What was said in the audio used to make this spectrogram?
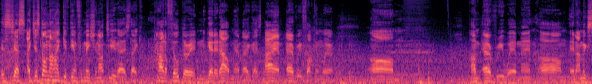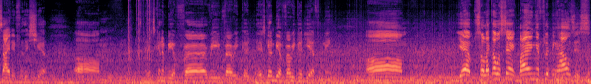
it's just I just don't know how to get the information out to you guys. Like how to filter it and get it out, man. Because I am every fucking where. Um, I'm everywhere, man. Um, and I'm excited for this year. Um, it's gonna be a very, very good. It's gonna be a very good year for me. Um, yeah. So, like I was saying, buying and flipping houses.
